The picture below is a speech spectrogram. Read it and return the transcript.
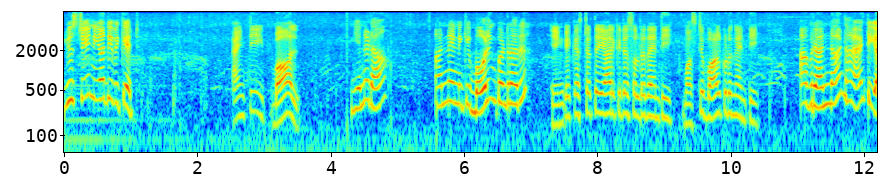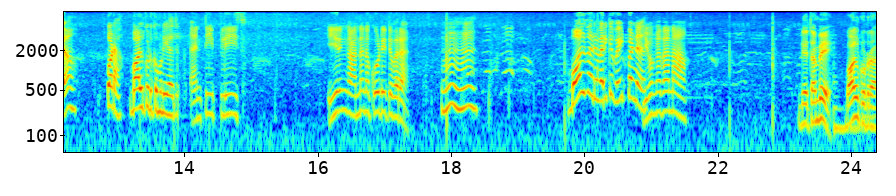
you stay near the wicket auntie ball என்னடா? அண்ணன் இன்னைக்கு பவுலிங் பண்றாரு? எங்க கஷ்டத்தை யார்கிட்ட சொல்றது ஆன்ட்டி மஸ்ட் பால் கொடுங்க ஆன்ட்டி அவர் அண்ணா நான் ஆன்ட்டியா போடா பால் கொடுக்க முடியாது. ஆன்ட்டி ப்ளீஸ் இருங்க அண்ணனை கூட்டிட்டு வரேன். ம் பால் வர வரைக்கும் வெயிட் பண்ணு. இவங்க தானா டே தம்பி பால் குடுறா.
